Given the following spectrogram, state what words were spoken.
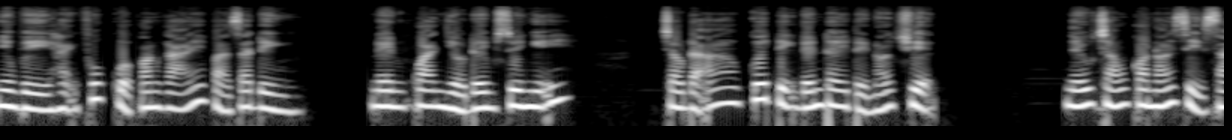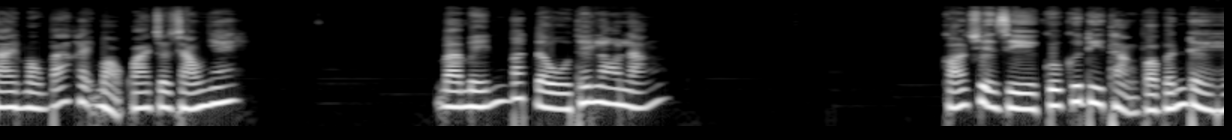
Nhưng vì hạnh phúc của con gái và gia đình, nên qua nhiều đêm suy nghĩ, cháu đã quyết định đến đây để nói chuyện. Nếu cháu có nói gì sai, mong bác hãy bỏ qua cho cháu nhé. Bà Mến bắt đầu thấy lo lắng. Có chuyện gì cô cứ đi thẳng vào vấn đề,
